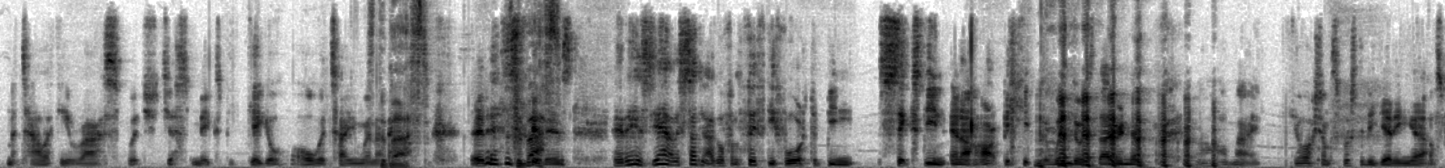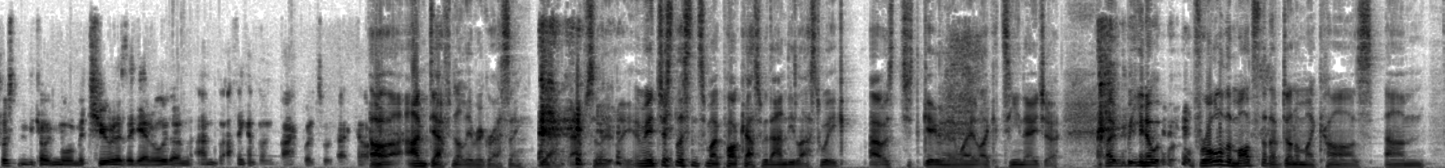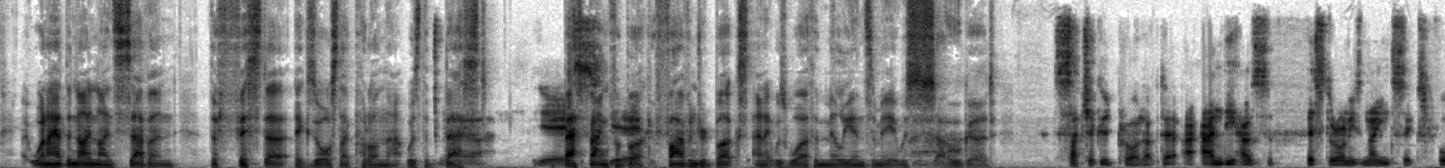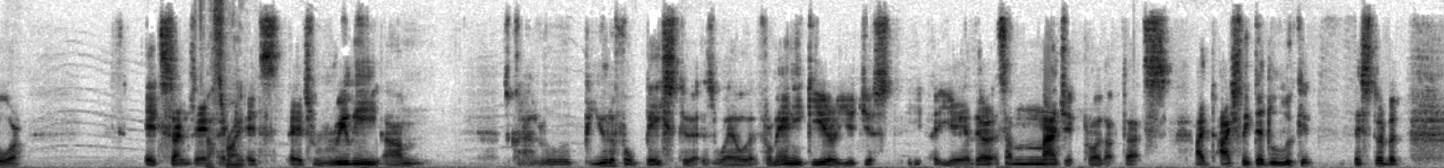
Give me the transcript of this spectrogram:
metallic rasp, which just makes me giggle all the time. When it's I, the best. it is. It's the best. It is. It is. Yeah. Suddenly I go from 54 to being 16 in a heartbeat. The windows down. And, oh my gosh, I'm supposed to be getting. Uh, I'm supposed to be becoming more mature as I get older, and I'm, I think I'm going backwards with that car. Oh, I'm definitely regressing. Yeah, absolutely. I mean, just listen to my podcast with Andy last week. I was just giggling away like a teenager. Like, but you know, for all of the mods that I've done on my cars, um, when I had the 997, the Pfister exhaust I put on that was the best. Yeah. Yes, best bang for yeah. buck. 500 bucks and it was worth a million to me. It was so good. Such a good product. Uh, Andy has Pfister on his 964. It sounds epic. That's right. It's it's really um, it's got a beautiful base to it as well. From any gear, you just yeah, there it's a magic product. That's I actually did look at Pfister, but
